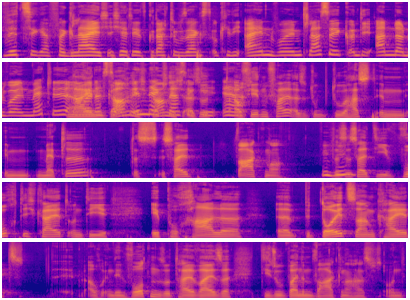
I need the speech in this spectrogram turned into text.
Witziger Vergleich. Ich hätte jetzt gedacht, du sagst, okay, die einen wollen Klassik und die anderen wollen Metal. aber Nein, dass du gar nicht, in der gar nicht. Klassik Also die- ja. auf jeden Fall. Also du, du hast im, im Metal, das ist halt Wagner. Das Mhm. ist halt die Wuchtigkeit und die epochale äh, Bedeutsamkeit, äh, auch in den Worten so teilweise, die du bei einem Wagner hast. Und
